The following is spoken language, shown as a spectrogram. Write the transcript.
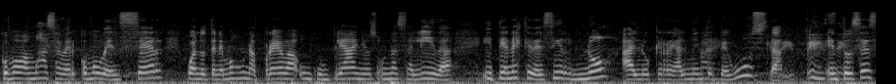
cómo vamos a saber cómo vencer cuando tenemos una prueba, un cumpleaños, una salida y tienes que decir no a lo que realmente te gusta. Entonces,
